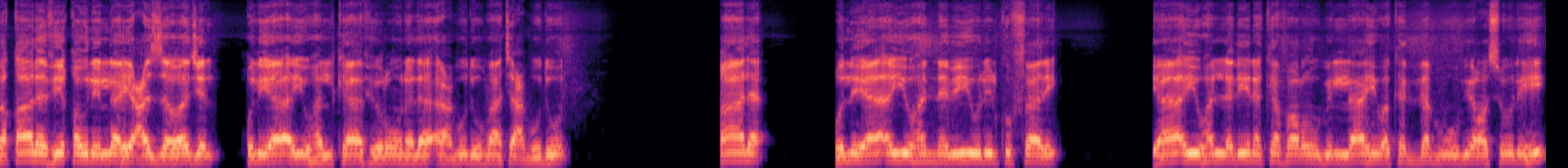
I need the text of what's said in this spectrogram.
فقال في قول الله عز وجل قل يا أيها الكافرون لا أعبد ما تعبدون. قال قل يا أيها النبي للكفار يا أيها الذين كفروا بالله وكذبوا برسوله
